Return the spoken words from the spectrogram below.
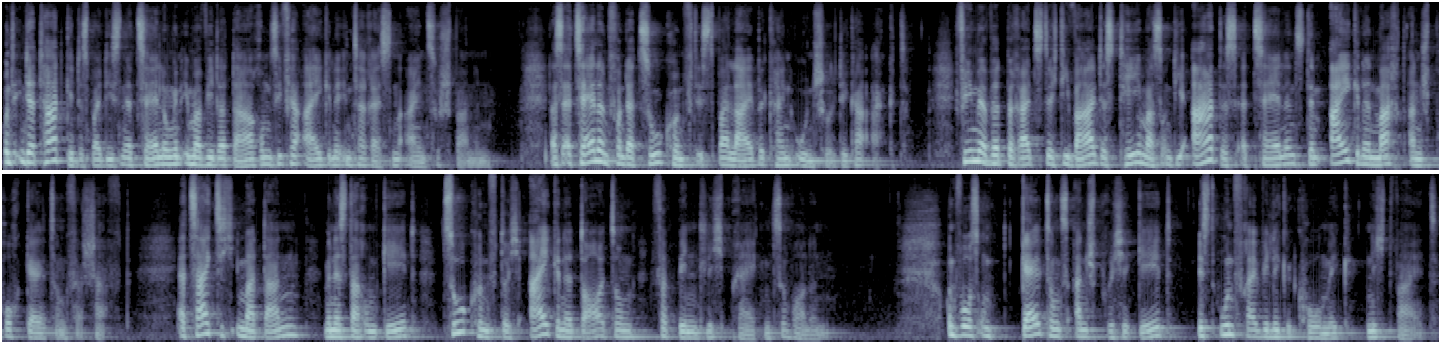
Und in der Tat geht es bei diesen Erzählungen immer wieder darum, sie für eigene Interessen einzuspannen. Das Erzählen von der Zukunft ist beileibe kein unschuldiger Akt. Vielmehr wird bereits durch die Wahl des Themas und die Art des Erzählens dem eigenen Machtanspruch Geltung verschafft. Er zeigt sich immer dann, wenn es darum geht, Zukunft durch eigene Deutung verbindlich prägen zu wollen. Und wo es um Geltungsansprüche geht, ist unfreiwillige Komik nicht weit.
